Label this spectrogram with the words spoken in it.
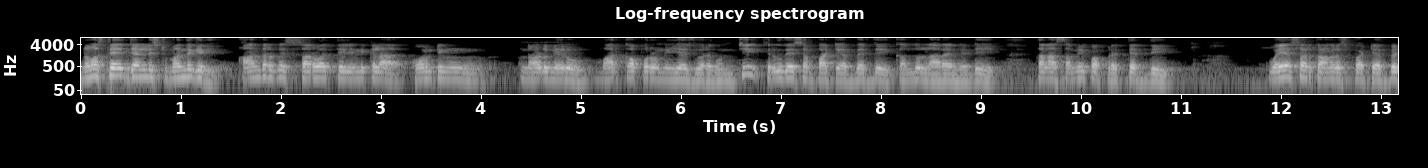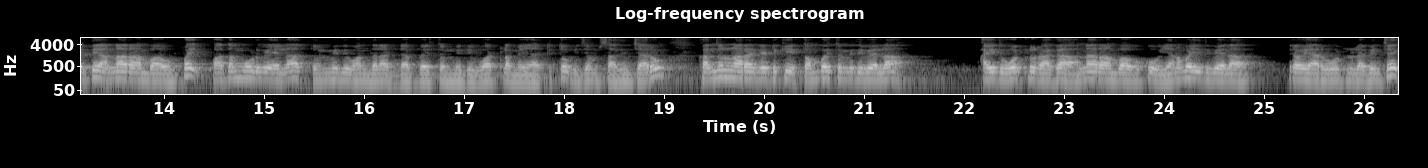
నమస్తే జర్నలిస్ట్ మందగిరి. ఆంధ్రప్రదేశ్ సార్వత్రిక ఎన్నికల కౌంటింగ్ నాడు నేరు మార్కాపురం నియోజకవర్గం నుంచి తెలుగుదేశం పార్టీ అభ్యర్థి కందుల నారాయణ రెడ్డి తన సమీప ప్రత్యర్థి వైఎస్ఆర్ కాంగ్రెస్ పార్టీ అభ్యర్థి అన్నారాంబాబుపై పదమూడు వేల తొమ్మిది వందల డెబ్బై తొమ్మిది ఓట్ల మెజార్టీతో విజయం సాధించారు. కందుల నారాయణ రెడ్డికి తొంభై తొమ్మిది వేల ఐదు ఓట్లు రాగా అన్నారాంబాబుకు ఎనభై ఐదు వేల ఇరవై ఆరు ఓట్లు లభించాయి.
